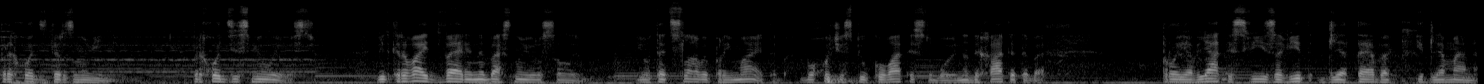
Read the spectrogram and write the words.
приходь з дерзновінням, приходь зі сміливістю, відкривай двері Небесного Єрусалиму. І Отець Слави приймає тебе, бо хоче спілкуватися з тобою, надихати тебе, проявляти свій завіт для тебе і для мене.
